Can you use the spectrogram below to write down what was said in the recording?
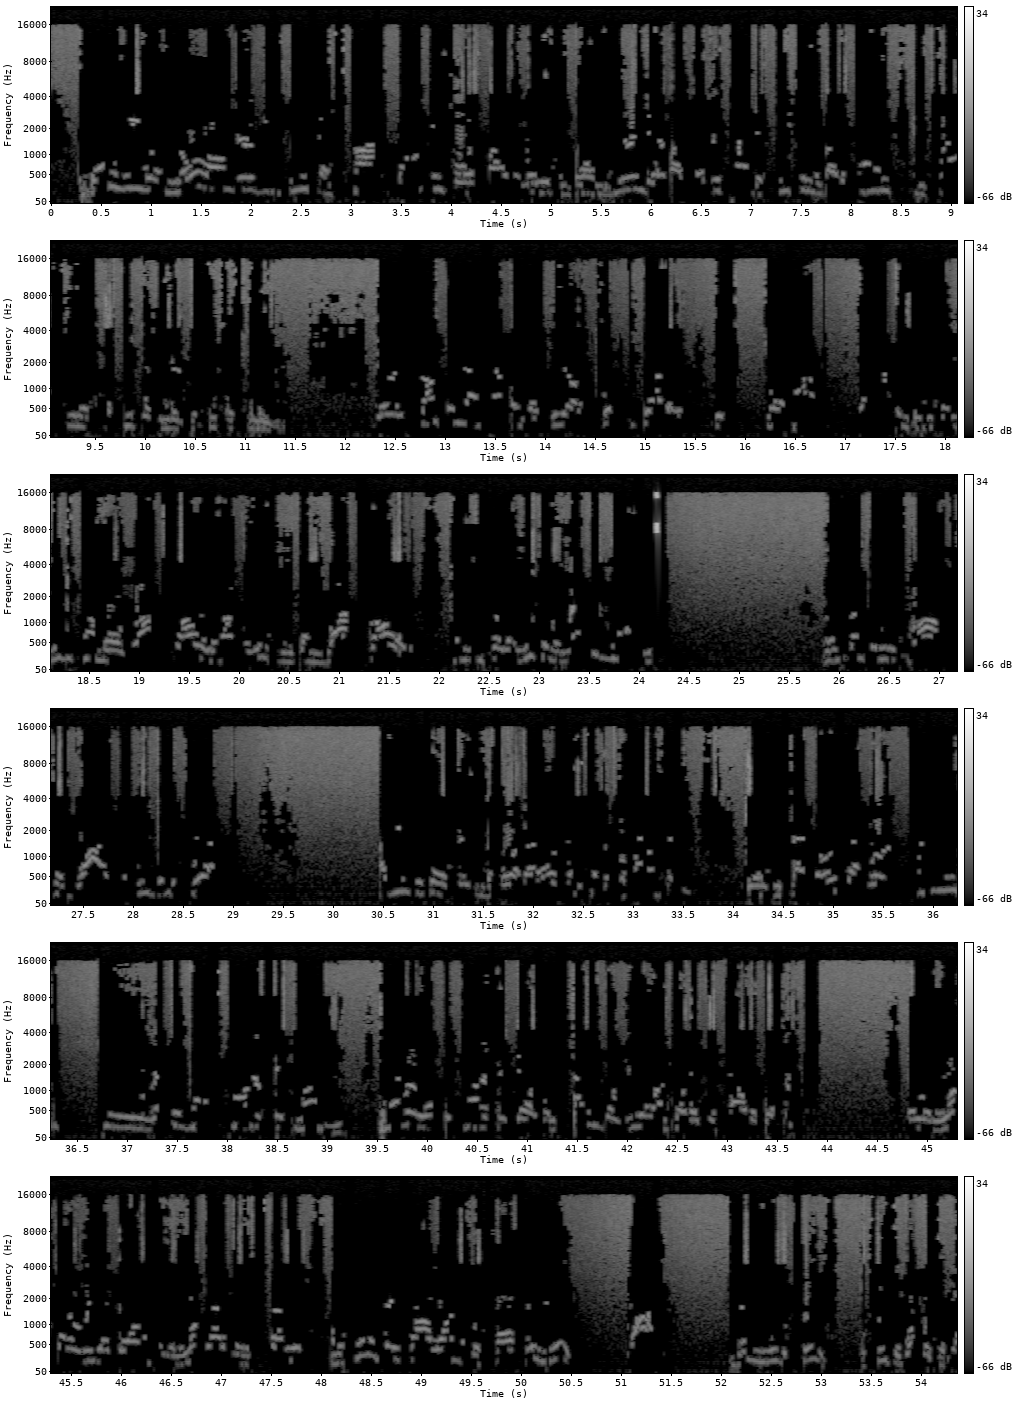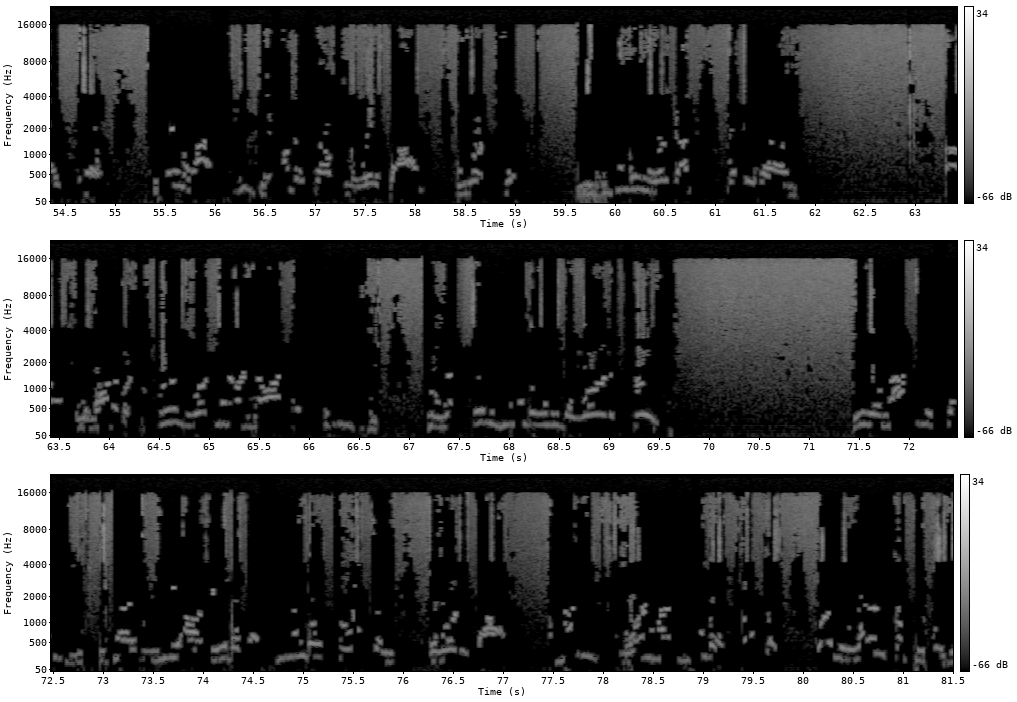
then we would no longer be beat and tossed back and forth by the waves and blown here and there by every kind of teaching and by the times and tossing of the people in their difficult community. There is something that happens that we are put together to go that we become more rock solid about belief and become rock solid and so that we can recognize when something is wrong, so why? Because we've been tricked. I've used this illustration before, but I always think it's a profound thing. Is that those that were trained to recognize counterfeit money never looked at counterfeit bills. They studied the real until they could tell the difference. They would look at a real bill, they would look at it, they would study it, and as soon as they saw one that was false, they knew. Why? They knew the truth. The truth is what was the right bill. The thing that I do is on themselves in the Word of God and work remembering the word God that is in not the word of truth. We will not be ashamed because we are able to handle correctly the word of God. How do you learn how to handle it correctly? What do you learn from people who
